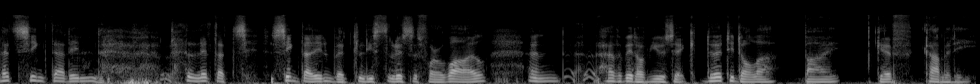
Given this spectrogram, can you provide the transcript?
Let's sink that in. Let that sink that in but at least the listeners for a while, and have a bit of music. "Dirty Dollar" by Geoff Carmody.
